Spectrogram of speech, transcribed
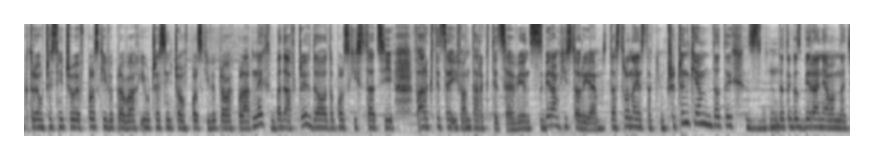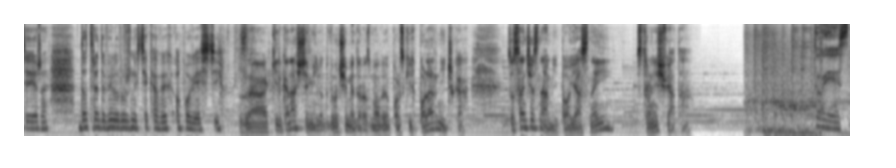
które uczestniczyły w polskich wyprawach i uczestniczą w polskich wyprawach polarnych, badawczych do, do polskich stacji w Arktyce i w Antarktyce. Więc zbieram historię. Ta strona jest takim przyczynkiem do tych do tego zbierania mam nadzieję, że dotrę do wielu różnych ciekawych opowieści. Za kilkanaście minut wrócimy do rozmowy o polskich polarniczkach. Zostańcie z nami po jasnej stronie świata. To jest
